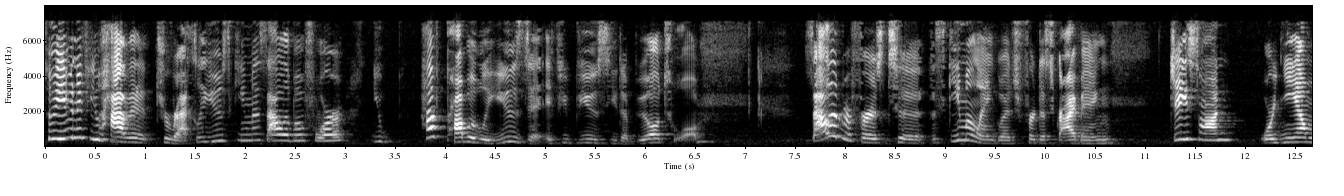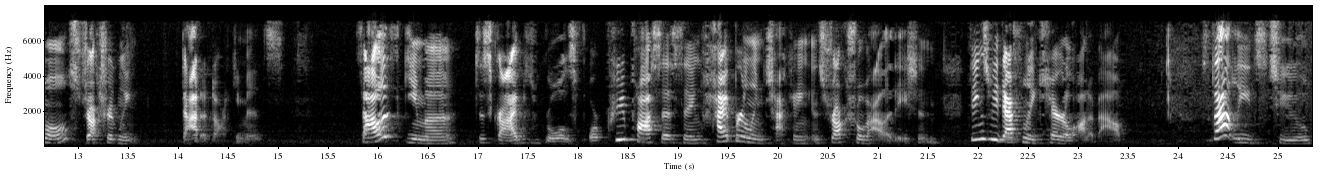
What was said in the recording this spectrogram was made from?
So even if you haven't directly used Schema Salad before, you have probably used it if you've used CWL tool. Salad refers to the schema language for describing JSON or YAML structured linked data documents. Salad schema describes rules for pre-processing, hyperlink checking, and structural validation, things we definitely care a lot about. So that leads to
